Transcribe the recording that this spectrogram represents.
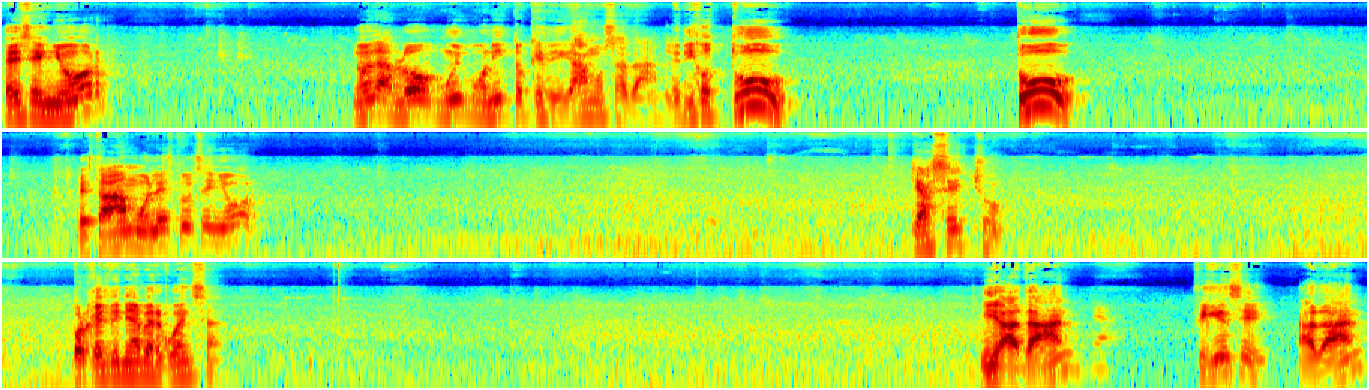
El Señor no le habló muy bonito que digamos a Adán, le dijo, tú, tú. Estaba molesto el Señor. ¿Qué has hecho? Porque él tenía vergüenza. Y Adán, fíjense, Adán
